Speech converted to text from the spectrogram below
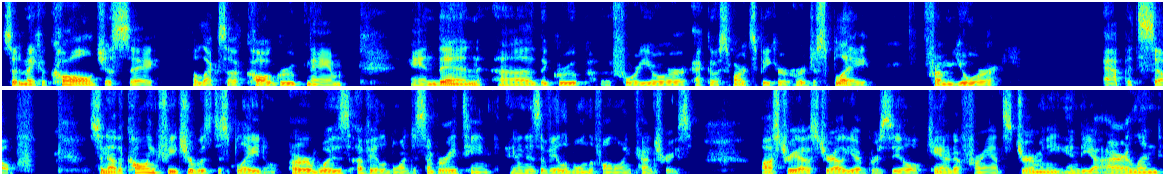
So to make a call, just say Alexa call group name, and then uh, the group for your Echo smart speaker or display from your app itself. So now the calling feature was displayed or was available on December 18th, and it is available in the following countries Austria, Australia, Brazil, Canada, France, Germany, India, Ireland,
